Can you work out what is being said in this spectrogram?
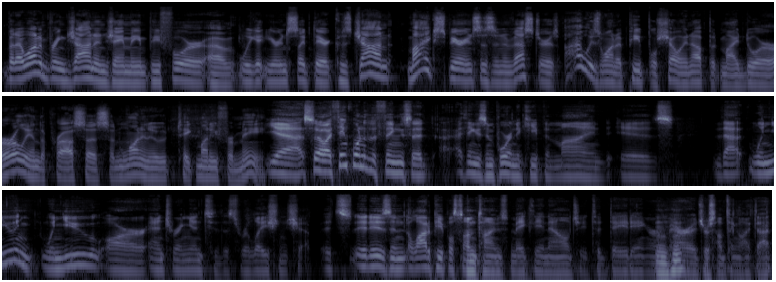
But I want to bring John and Jamey before uh, we get your insight there, because John, my experience as an investor is I always wanted people showing up at my door early in the process and wanting to take money from me. Yeah. So I think one of the things that I think is important to keep in mind is that when you when you are entering into this relationship, it's it is, and a lot of people sometimes make the analogy to dating or mm-hmm. marriage or something like that.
